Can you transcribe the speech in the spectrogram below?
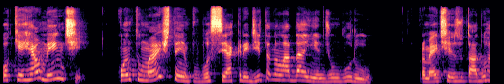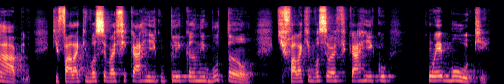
Porque realmente, quanto mais tempo você acredita na ladainha de um guru que promete resultado rápido, que fala que você vai ficar rico clicando em botão, que fala que você vai ficar rico com e-book,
